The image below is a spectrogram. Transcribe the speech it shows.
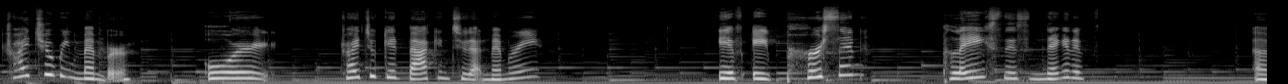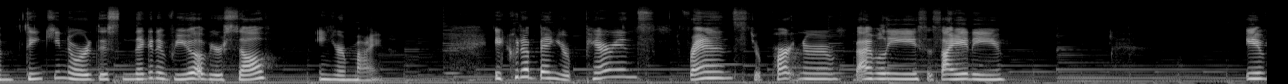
try to remember or try to get back into that memory if a person plays this negative um, thinking or this negative view of yourself in your mind. It could have been your parents, friends, your partner, family, society. If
